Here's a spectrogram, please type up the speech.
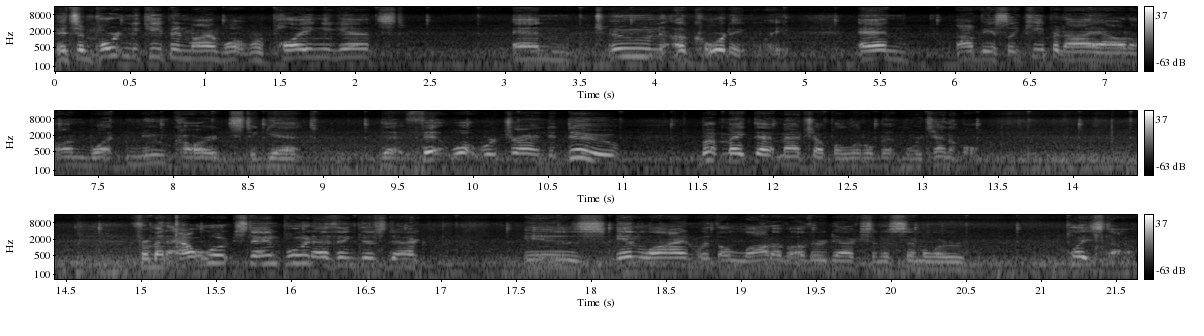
it's important to keep in mind what we're playing against and tune accordingly. And obviously keep an eye out on what new cards to get that fit what we're trying to do, but make that matchup a little bit more tenable. From an outlook standpoint, I think this deck is in line with a lot of other decks in a similar playstyle.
